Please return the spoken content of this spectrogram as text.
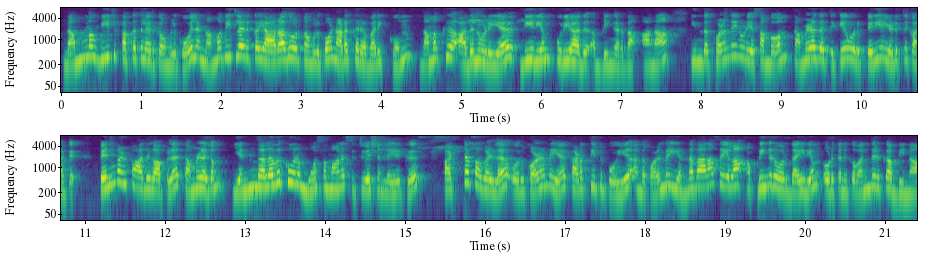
நம்ம வீட்டு பக்கத்துல இருக்கவங்களுக்கோ இல்ல நம்ம வீட்டுல இருக்க யாராவது ஒருத்தவங்களுக்கோ நடக்கிற வரைக்கும் நமக்கு அதனுடைய வீரியம் புரியாது அப்படிங்கறதுதான். ஆனா இந்த குழந்தையினுடைய சம்பவம் தமிழகத்துக்கே ஒரு பெரிய எடுத்துக்காட்டு. பெண்கள் பாதுகாப்புல தமிழகம் எந்த அளவுக்கு ஒரு மோசமான சுச்சுவேஷன்ல இருக்கு? பட்ட பகல்ல ஒரு குழந்தைய கடத்திட்டு போய் அந்த குழந்தைய என்ன வேலை செய்யலாம் அப்படிங்கிற ஒரு தைரியம் ஒருத்தனுக்கு வந்திருக்கு அப்படின்னா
